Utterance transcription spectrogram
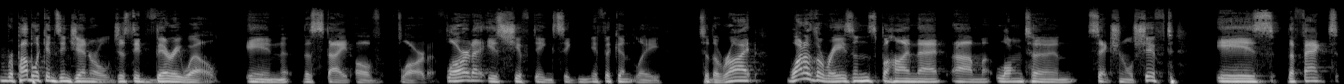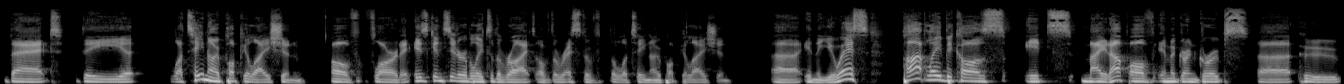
Republicans in general just did very well in the state of Florida. Florida is shifting significantly to the right. One of the reasons behind that um, long term sectional shift is the fact that the Latino population of Florida is considerably to the right of the rest of the Latino population uh, in the US, partly because it's made up of immigrant groups uh, who,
